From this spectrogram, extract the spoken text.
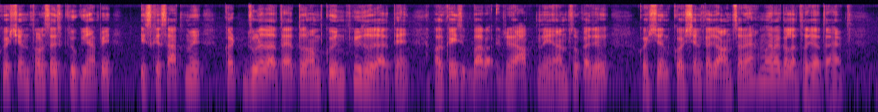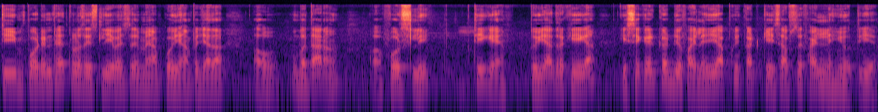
क्वेश्चन थोड़ा सा क्योंकि यहाँ पे इसके साथ में कट जुड़ा जाता है तो हम कन्फ्यूज़ हो जाते हैं। और कई बार जो है आपने आंसर का जो क्वेश्चन क्वेश्चन का जो आंसर है, हमारा गलत हो जाता है। तो ये इंपॉर्टेंट है, थोड़ा सा इसलिए वैसे मैं आपको यहाँ पर ज़्यादा बता रहा हूँ फोर्सली ठीक है? तो याद रखिएगा कि सेकेंड कट जो फ़ाइल है, ये आपके कट के हिसाब से फ़ाइल नहीं होती है,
